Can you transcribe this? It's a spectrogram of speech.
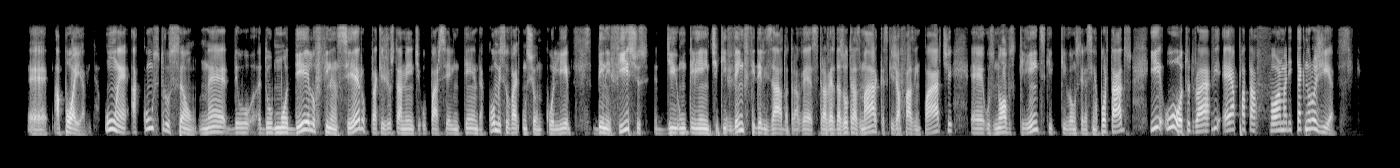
é, é, apoia. Um é a construção né, do, do modelo financeiro, para que justamente o parceiro entenda como isso vai funcionar, colher benefícios de um cliente que vem fidelizado através, através das outras marcas que já fazem parte, é, os novos clientes que, que vão ser assim aportados, e o outro drive é a plataforma de tecnologia.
